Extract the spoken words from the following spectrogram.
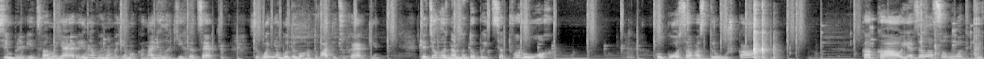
Всім привіт! З вами я Ірина. Ви на моєму каналі легких рецептів. Сьогодні будемо готувати цукерки. Для цього нам знадобиться творог, кокосова стружка, какао я взяла солодкий,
